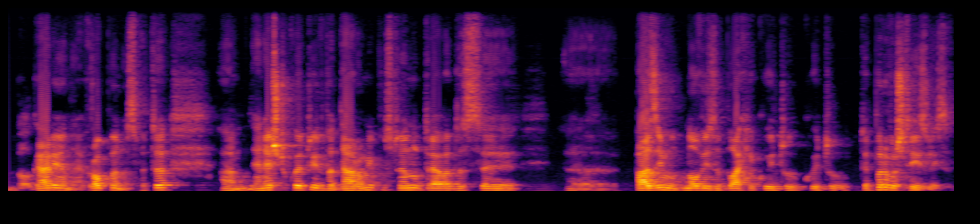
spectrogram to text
България, на Европа, на света, е нещо, което идва даром и постоянно трябва да се пазим от нови заплахи, които, които те първо ще излизат.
